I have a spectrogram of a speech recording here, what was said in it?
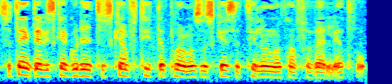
så tänkte jag att vi ska gå dit och så kan han få titta på dem och så ska jag säga till honom att han får välja två.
